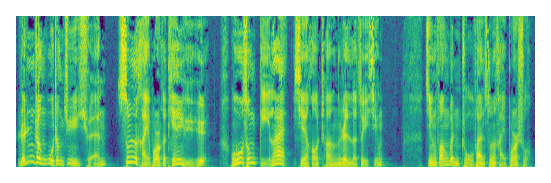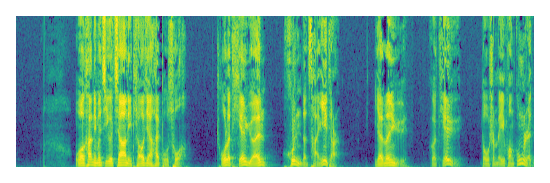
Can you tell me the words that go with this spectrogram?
人证物证俱全，孙海波和田宇无从抵赖，先后承认了罪行。警方问主犯孙海波说：“我看你们几个家里条件还不错，除了田园混的惨一点严文宇和田宇都是煤矿工人，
